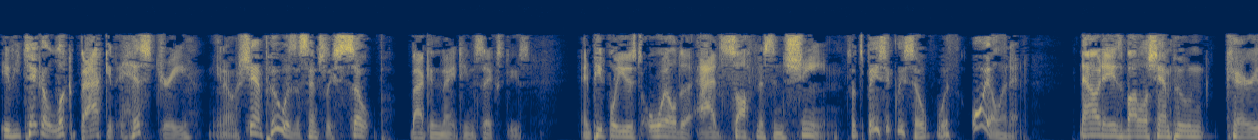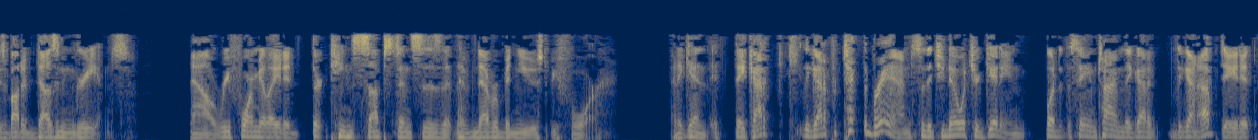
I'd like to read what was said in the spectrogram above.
If you take a look back at history, you know, shampoo was essentially soap back in the 1960s, and people used oil to add softness and sheen. So it's basically soap with oil in it. Nowadays, a bottle of shampoo carries about a dozen ingredients. Now, reformulated 13 substances that have never been used before. And again, it, they got they got to protect the brand so that you know what you're getting, but at the same time they got to they got to update it.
